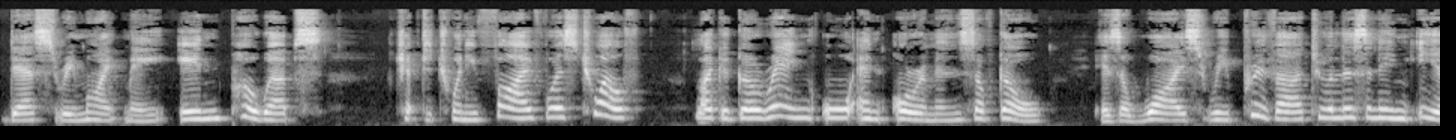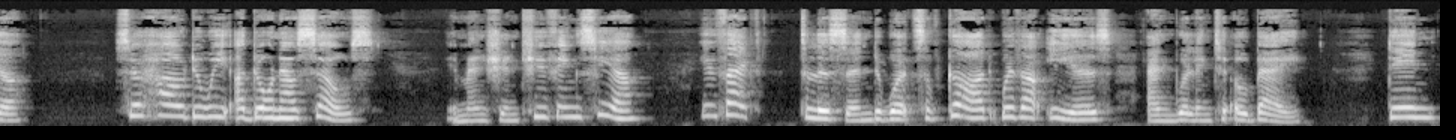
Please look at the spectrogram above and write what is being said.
This remind me in Proverbs chapter 25 verse 12, like a gold ring or an ornament of gold, is a wise reprover to a listening ear. So how do we adorn ourselves? It mentioned two things here. In fact, to listen the words of God with our ears and willing to obey then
